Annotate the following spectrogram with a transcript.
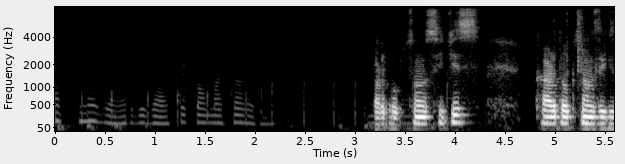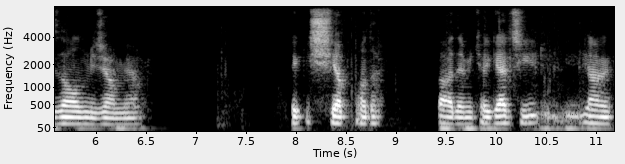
Hakkımız var. Güzel. Tek bombası alalım. Neyse. 98. Kar 98'i almayacağım ya. Pek iş yapmadı. Daha deminki. Gerçi yani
